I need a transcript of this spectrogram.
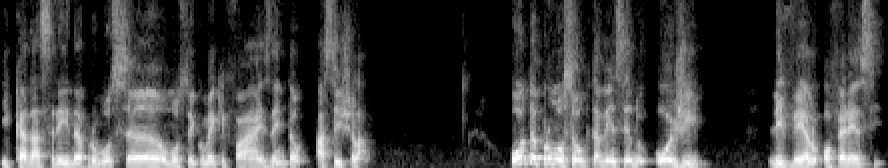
e cadastrei na promoção, mostrei como é que faz, né? Então, assiste lá. Outra promoção que está vencendo hoje. Livelo oferece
